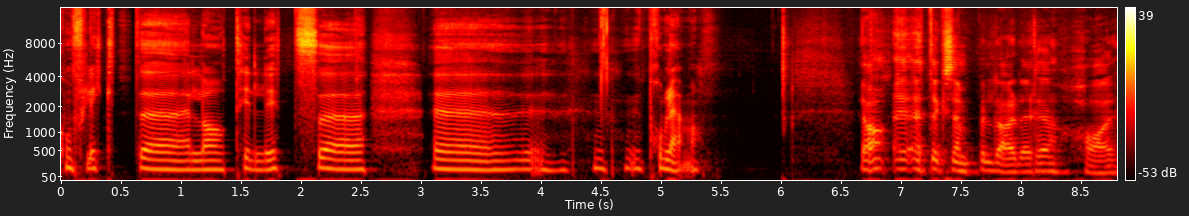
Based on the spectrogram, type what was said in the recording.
konflikt- eh, eller tillitsproblemer. Ja, Et eksempel der dere har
